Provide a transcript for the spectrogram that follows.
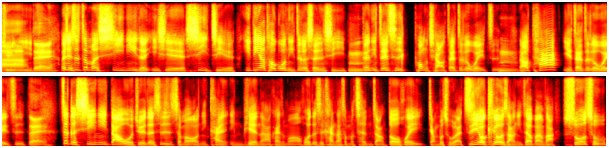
距离，对，而且是这么细腻的一些细节，一定要透过你这个神息，嗯，跟你这次碰巧在这个位置，嗯，然后他也在这个位置，对，这个细腻到我觉得是什么哦？你看影片啊，看什么，或者是看他什么成长，都会讲不出来。只有 Q 长你才有办法说出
